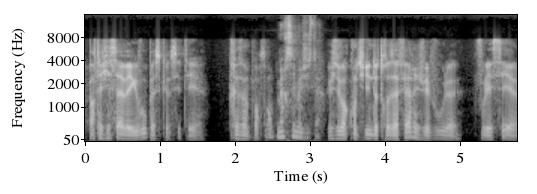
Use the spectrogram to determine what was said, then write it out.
partager ça avec vous parce que c'était très important. Merci, Magister. Je vais devoir continuer d'autres affaires et je vais vous, le- vous laisser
